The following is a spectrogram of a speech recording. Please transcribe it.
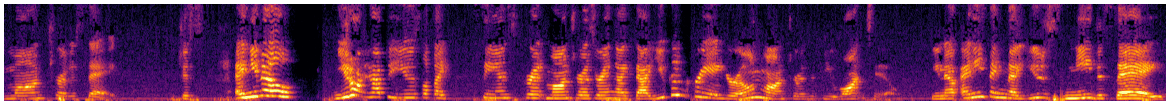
mantra to say, just and you know, you don't have to use like Sanskrit mantras or anything like that. You can create your own mantras if you want to. You know, anything that you just need to say,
